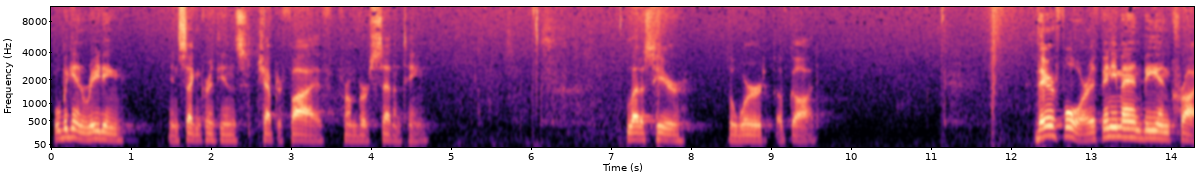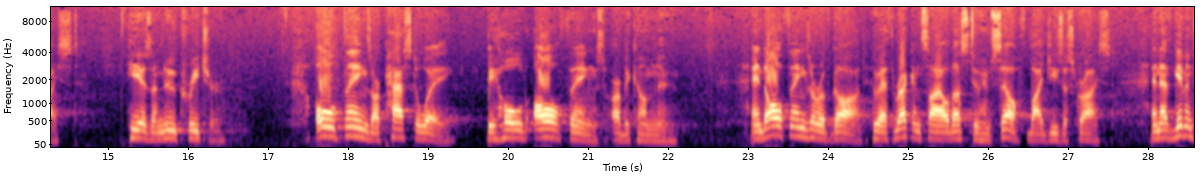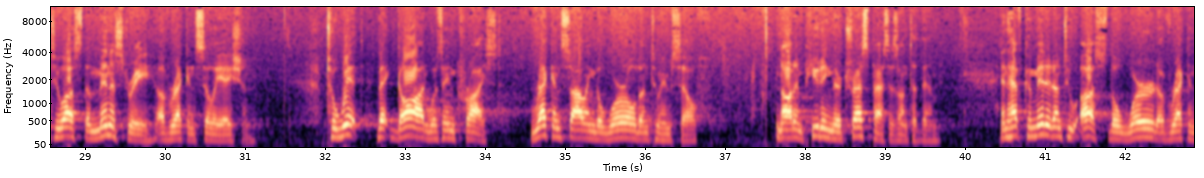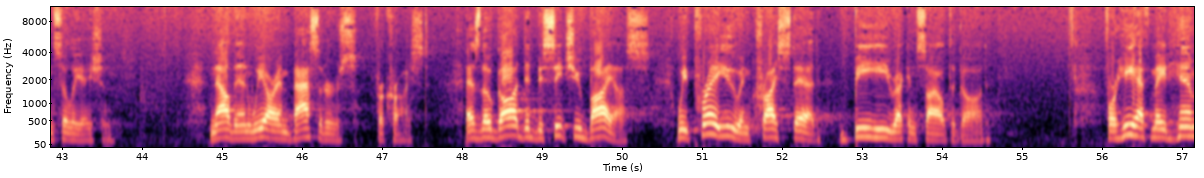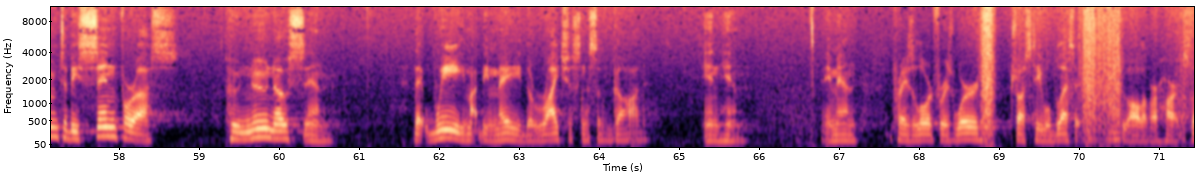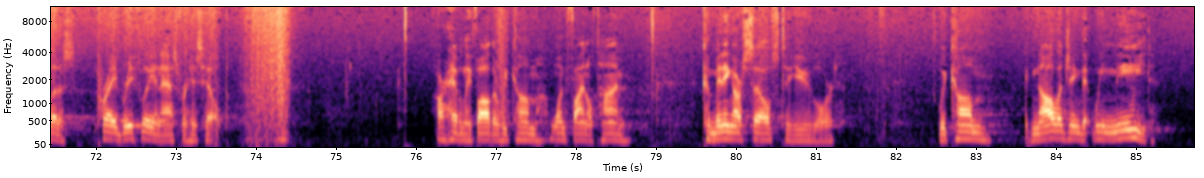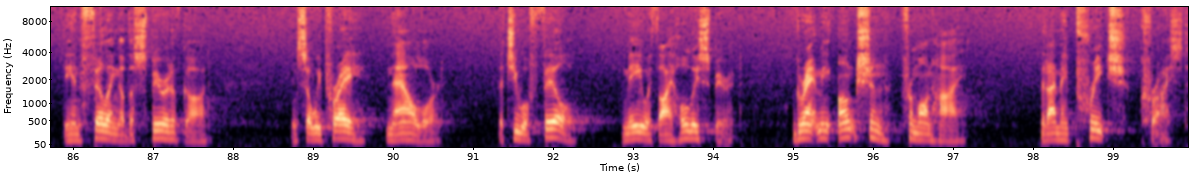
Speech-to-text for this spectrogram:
We'll begin reading in 2 Corinthians chapter 5 from verse 17. Let us hear the word of God. Therefore, if any man be in Christ, he is a new creature. Old things are passed away. Behold, all things are become new. And all things are of God, who hath reconciled us to himself by Jesus Christ, and hath given to us the ministry of reconciliation. To wit, that God was in Christ, reconciling the world unto himself, not imputing their trespasses unto them, and have committed unto us the word of reconciliation. Now then, we are ambassadors for Christ, as though God did beseech you by us. We pray you in Christ's stead, be ye reconciled to God. For he hath made him to be sin for us, who knew no sin, that we might be made the righteousness of God in him. Amen. Praise the Lord for his word. Trust he will bless it to all of our hearts. Let us pray briefly and ask for his help. Our Heavenly Father, we come one final time committing ourselves to you, Lord. We come acknowledging that we need the infilling of the Spirit of God. And so we pray now, Lord, that you will fill me with thy Holy Spirit. Grant me unction from on high, that I may preach Christ,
